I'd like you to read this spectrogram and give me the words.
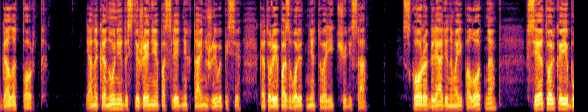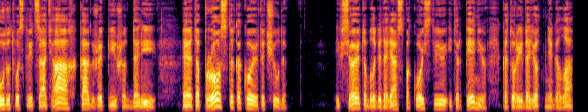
Галаторт. Я накануне достижения последних тайн живописи, которые позволят мне творить чудеса. Скоро, глядя на мои полотна, все только и будут восклицать «Ах, как же пишет Дали! Это просто какое-то чудо!» И все это благодаря спокойствию и терпению, которые дает мне Гала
